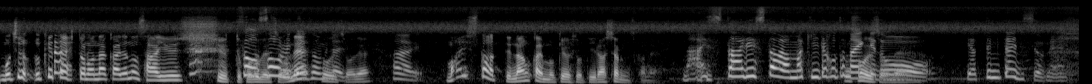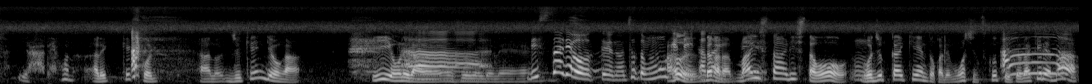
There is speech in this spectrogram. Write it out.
もちろん受けた人の中での最優秀ってことですよね。そうですよね。はいマイスターって何回も受ける人っていらっしゃるんですかね？マイスターリスターはあんま聞いたことないけど、やってみたいですよねいやでもなあれ結構あの受験料がいいお値段するんでね。リスタ料っていうのをちょっと設あそうですだけていただいてからマイスターリスタをうん50回記念とかでもし作っていただければ、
